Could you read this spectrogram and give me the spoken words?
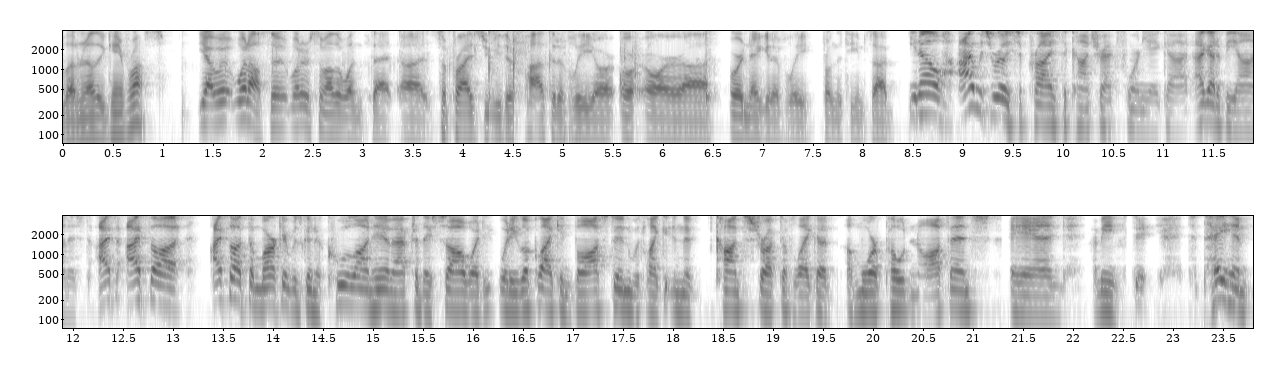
let them know that you came from us. Yeah, what else? Uh, What are some other ones that uh, surprised you either positively or or or, uh, or negatively from the team side? You know, I was really surprised the contract Fournier got. I got to be honest. I th- I thought I thought the market was going to cool on him after they saw what what he looked like in Boston with like in the construct of like a, a more potent offense. And I mean, to, to pay him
